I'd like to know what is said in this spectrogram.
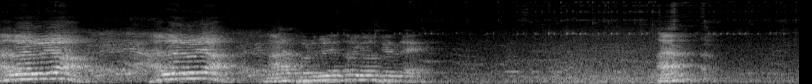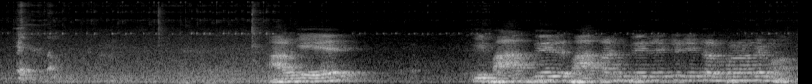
హల్లెలూయా. హల్లెలూయా. నా కొడుకు ఎంతో యోసేపే. అలాగే ఈ పాప పేరు పాప పేరు ఏంటంటే అనుకున్నానేమో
